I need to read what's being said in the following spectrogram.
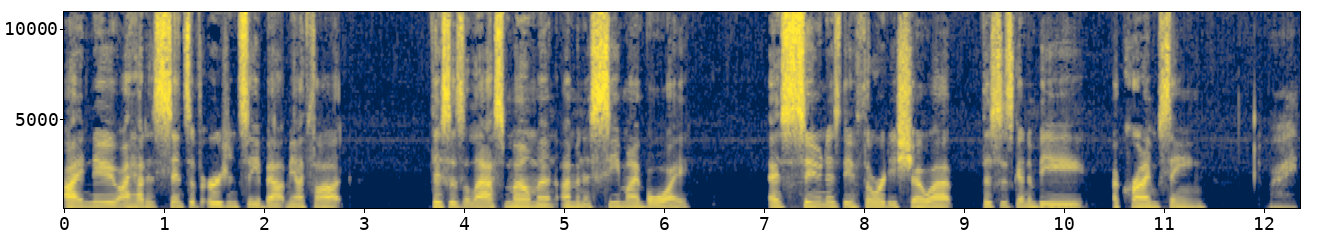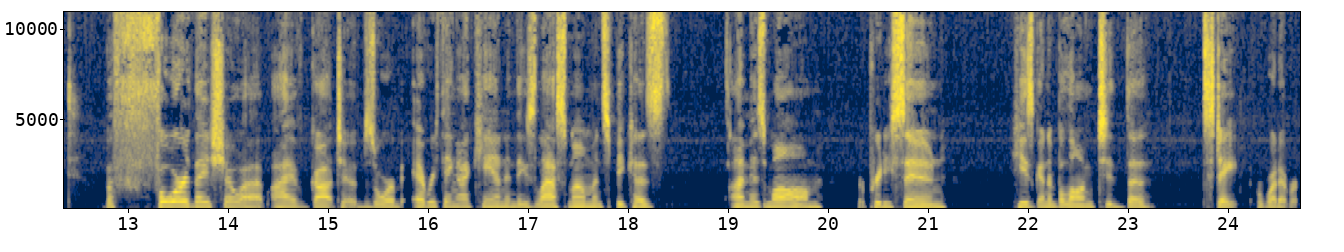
I knew I had a sense of urgency about me. I thought, this is the last moment I'm going to see my boy. As soon as the authorities show up, this is going to be a crime scene. Right. Before they show up, I have got to absorb everything I can in these last moments because I'm his mom, but pretty soon he's going to belong to the state or whatever.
